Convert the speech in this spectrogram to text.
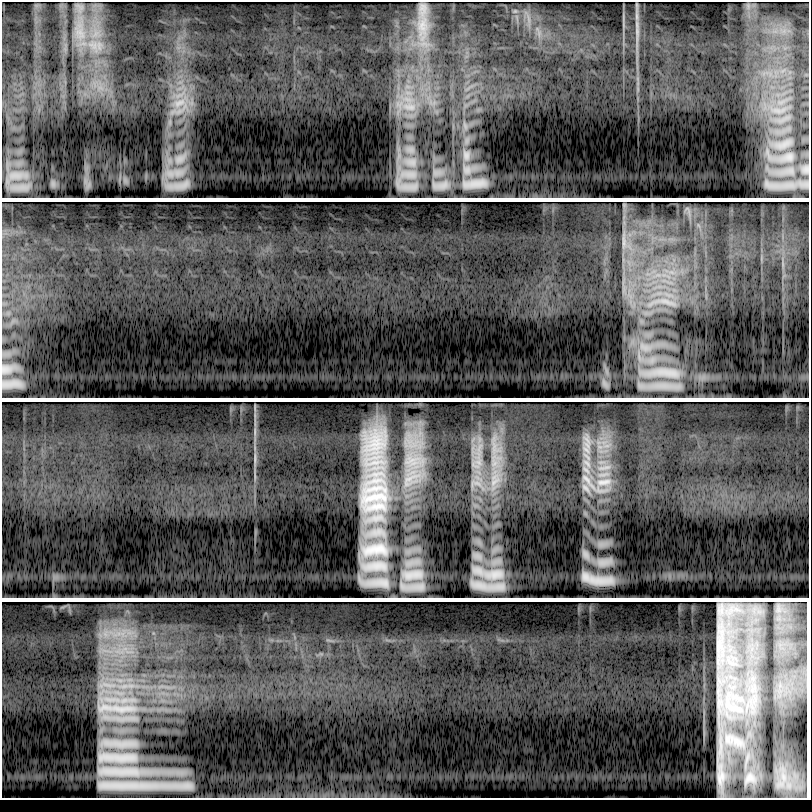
55, oder? Kann das hinkommen? Farbe. Metall. Ah, nee. Nee, nee. Nee, nee. Ähm.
